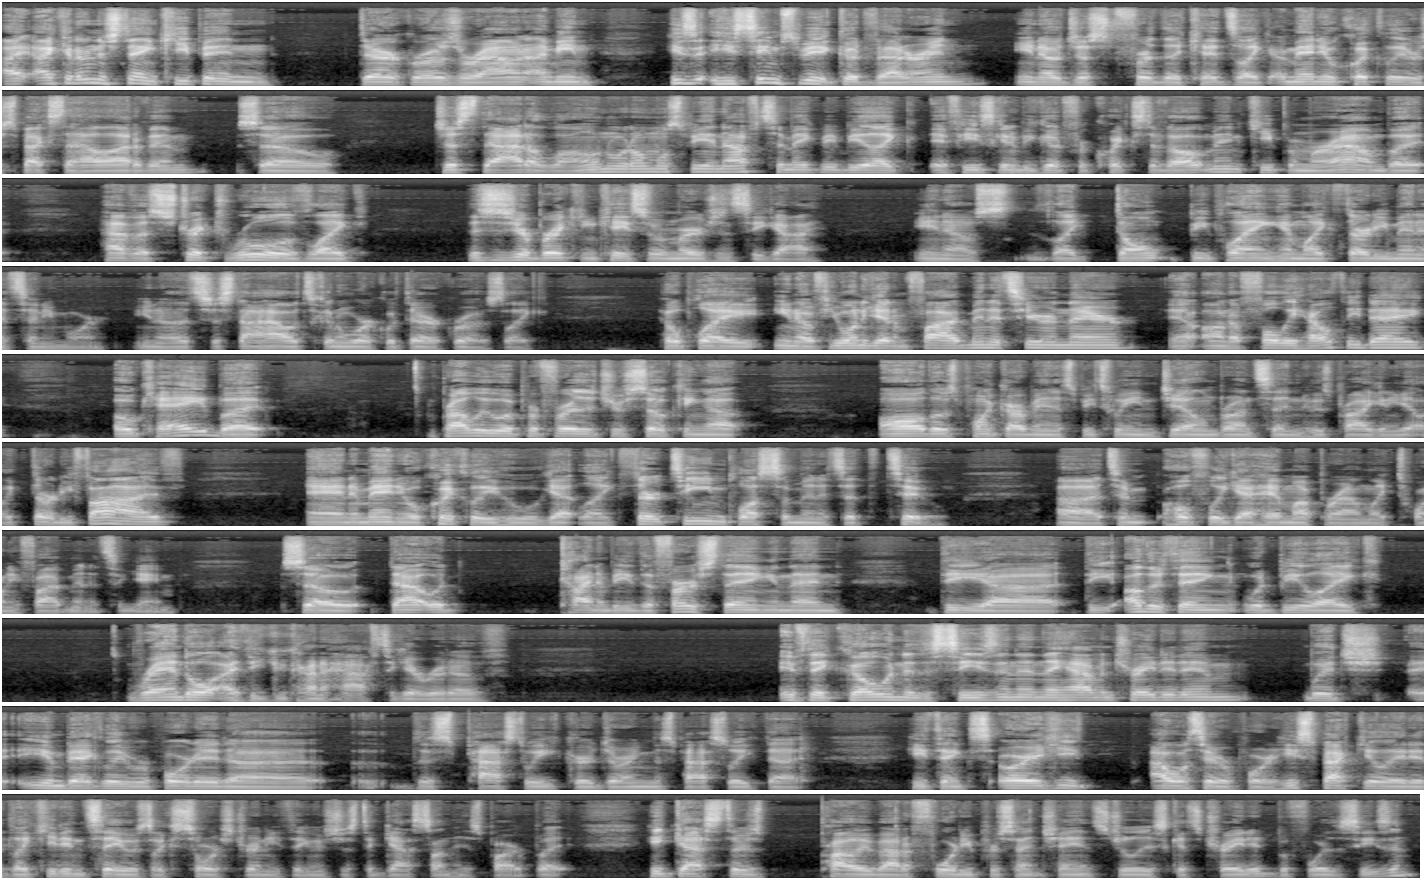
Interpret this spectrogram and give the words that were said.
I, I can understand keeping Derrick Rose around. I mean, he's he seems to be a good veteran, you know, just for the kids. Like Immanuel Quickley respects the hell out of him, so just that alone would almost be enough to make me be like, if he's going to be good for Quick's development, keep him around, but have a strict rule of like, this is your breaking case of emergency guy. You know, like don't be playing him like 30 minutes anymore. You know, that's just not how it's going to work with Derrick Rose. Like he'll play, you know, if you want to get him five minutes here and there eh, on a fully healthy day, okay, but probably would prefer that you're soaking up all those point guard minutes between Jalen Brunson, who's probably going to get like 35, and Immanuel Quickley, who will get like 13 plus some minutes at the two, uh, to hopefully get him up around like 25 minutes a game. So that would kind of be the first thing, and then the uh, the other thing would be like Randle. I think you kind of have to get rid of. If they go into the season and they haven't traded him, which Ian Begley reported uh, this past week or during this past week that he thinks, or he, I won't say reported, he speculated, like he didn't say it was like sourced or anything. It was just a guess on his part, but he guessed there's probably about a 40% chance Julius gets traded before the season.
